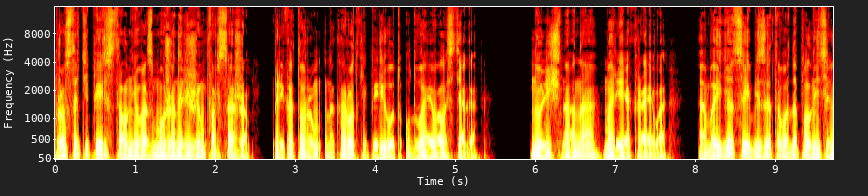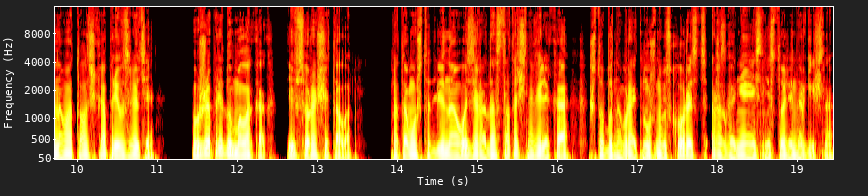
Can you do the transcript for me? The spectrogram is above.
Просто теперь стал невозможен режим форсажа, при котором на короткий период удваивалась тяга. Но лично она, Мария Краева, обойдется и без этого дополнительного толчка при взлете. Уже придумала как, и все рассчитала потому что длина озера достаточно велика, чтобы набрать нужную скорость, разгоняясь не столь энергично.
